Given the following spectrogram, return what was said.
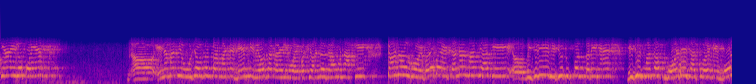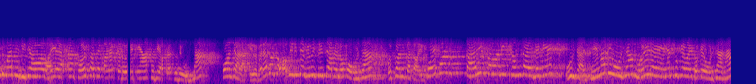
ત્યાં એ લોકોએ એનામાંથી ઊર્જા ઉત્પન્ન કરવા માટે ડેમની વ્યવસ્થા કરેલી હોય, પછી અંડરગ્રાઉન્ડ આખી ટનલ હોય બરાબર એ ટનલમાંથી આખી અ, વીજળી વિદ્યુત ઉત્પન્ન કરીને વિદ્યુત મથક બોર્ડે જતું હોય ને બોર્ડમાંથી બીજા વાયર આપણા ઘર સાથે કનેક્ટેડ હોય ત્યાં સુધી આપણા સુધી ઊર્જા પહોંચાડાતી હોય. બરાબર? તો આવી રીતે વિવિધ રીતે આપણે લોકો ઊર્જા ઉત્પન્ન કરતા હોય. કોઈ પણ કાર્ય કરવાની ક્ષમતા એટલે કે ઊર્જા, જેમાંથી ઊર્જા મળી રહે એને શું કહેવાય? તો કે ઉર્જાના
